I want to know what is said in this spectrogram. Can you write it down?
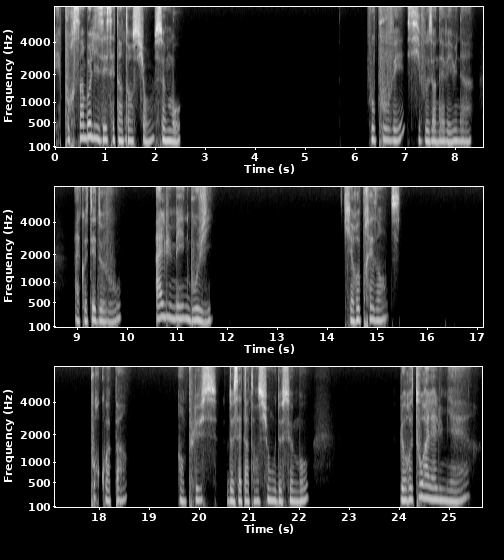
Et pour symboliser cette intention, ce mot, vous pouvez, si vous en avez une à, côté de vous, allumer une bougie qui représente, pourquoi pas, en plus de cette intention ou de ce mot, le retour à la lumière,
